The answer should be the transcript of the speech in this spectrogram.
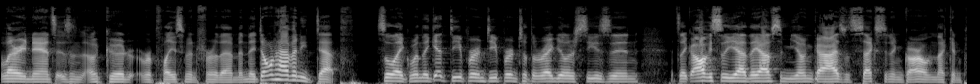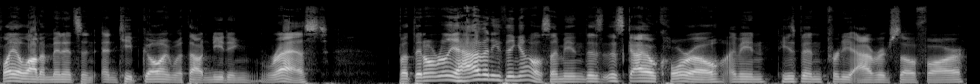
Larry Nance isn't a good replacement for them, and they don't have any depth. So like when they get deeper and deeper into the regular season, it's like obviously yeah they have some young guys with Sexton and Garland that can play a lot of minutes and, and keep going without needing rest, but they don't really have anything else. I mean this this guy Okoro, I mean he's been pretty average so far.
